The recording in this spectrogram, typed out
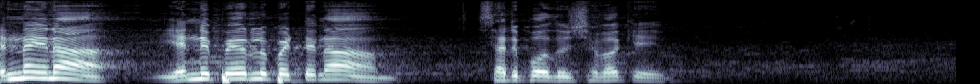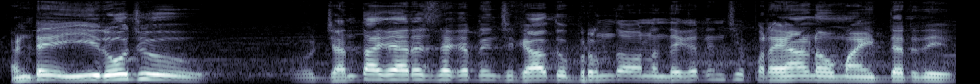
ఎన్నైనా ఎన్ని పేర్లు పెట్టినా సరిపోదు శివకి. అంటే ఈరోజు జనతా గ్యారేజ్ దగ్గర నుంచి కాదు బృందావనం దగ్గర నుంచి ప్రయాణం మా ఇద్దరిది.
